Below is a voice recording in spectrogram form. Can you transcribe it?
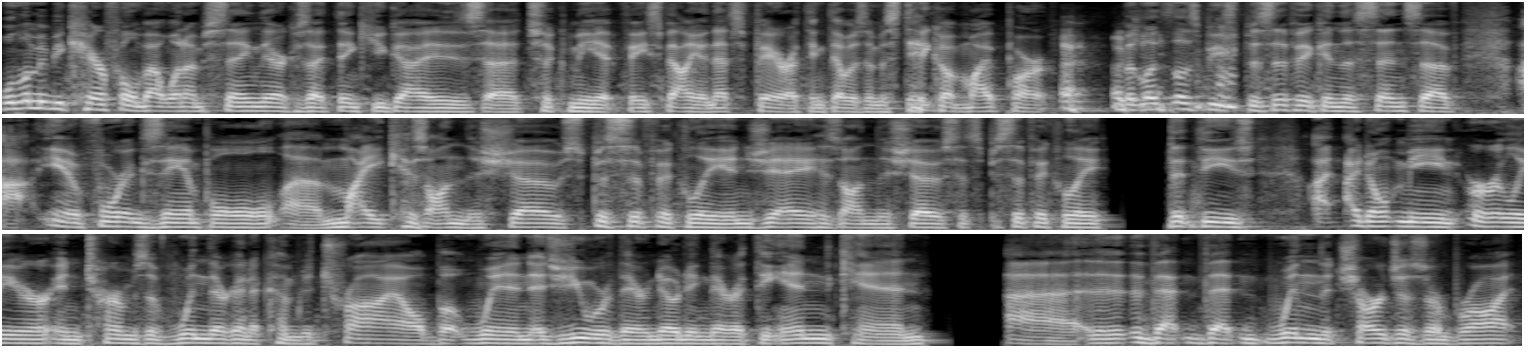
Well, let me be careful about what I'm saying there because I think you guys uh, took me at face value, and that's fair. I think that was a mistake on my part. okay. But let's let's be specific in the sense of, uh, you know, for example, uh, Mike has on the show specifically, and Jay has on the show said specifically that these. I, I don't mean earlier in terms of when they're going to come to trial, but when, as you were there noting there at the end, Ken, uh, that that when the charges are brought,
